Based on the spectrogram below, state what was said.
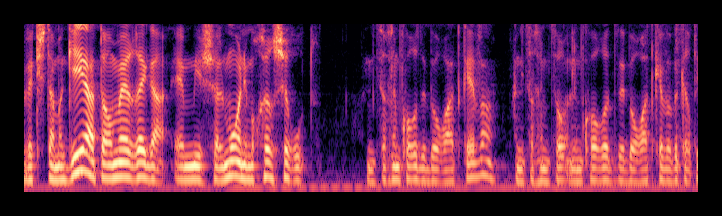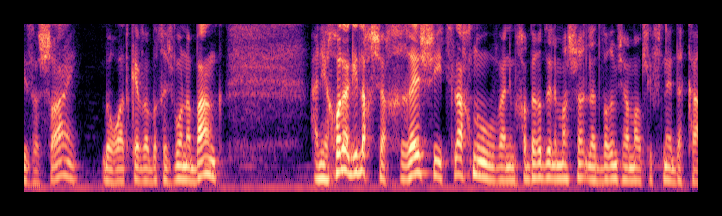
וכשאתה מגיע, אתה אומר, רגע, הם ישלמו, אני מוכר שירות. אני צריך למכור את זה בהוראת קבע? אני צריך למצוא, למכור את זה בהוראת קבע בכרטיס אשראי? בהוראת קבע בחשבון הבנק? אני יכול להגיד לך שאחרי שהצלחנו, ואני מחבר את זה למש... לדברים שאמרת לפני דקה,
